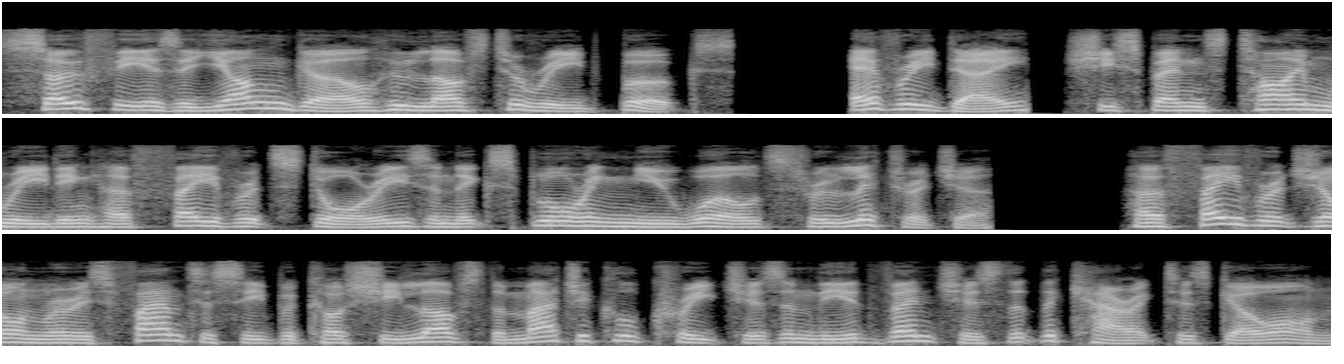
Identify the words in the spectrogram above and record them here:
Sophie is a young girl who loves to read books. Every day, she spends time reading her favorite stories and exploring new worlds through literature. Her favorite genre is fantasy because she loves the magical creatures and the adventures that the characters go on.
